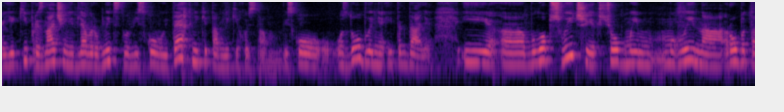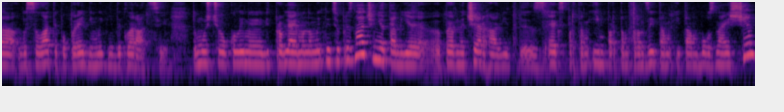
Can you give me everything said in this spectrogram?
які призначені для виробництва військової техніки, там якихось там військового оздоблення і так далі. І було б швидше, якщо б ми могли на робота висилати попередні митні декларації. Тому що коли ми відправляємо на митницю призначення, там є е, певна черга від е, з експортом, імпортом, транзитом і там Бог знає з чим.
